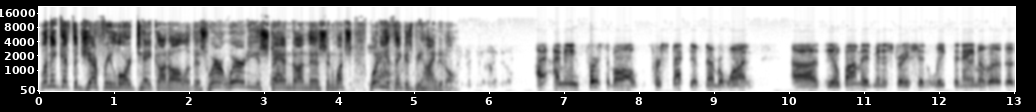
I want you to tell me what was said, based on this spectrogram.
Let me get the Jeffrey Lord take on all of this. Where where do you stand on this, and what's what do you think is behind it all? I, I mean, first of all, perspective. Number one, uh, the Obama administration leaked the name of uh, the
